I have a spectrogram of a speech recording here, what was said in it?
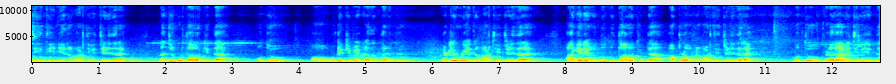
ಸಿಹಿ ತಿಂಡಿಯನ್ನು ಮಾಡ್ತೀವಿ ಅಂತ ಹೇಳಿದ್ದಾರೆ. ನಂಜನಗೂಡು ತಾಲೂಕಿಂದ ಒಂದು ಊಟಕ್ಕೆ ಬೇಕಾದಂಥ ಒಂದು ಕಡಲೆ ಹುಡಿಯನ್ನು ಮಾಡ್ತೀವಿ ಅಂತ ಹೇಳಿದ್ದಾರೆ. ಹಾಗೆಯೇ ಒಂದೊಂದು ತಾಲೂಕಿಂದ ಹಪ್ಪಳವನ್ನು ಮಾಡ್ತೀವಿ ಅಂತ ಹೇಳಿದ್ದಾರೆ. ಮತ್ತು ಬೆಳಗಾವಿ ಜಿಲ್ಲೆಯಿಂದ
